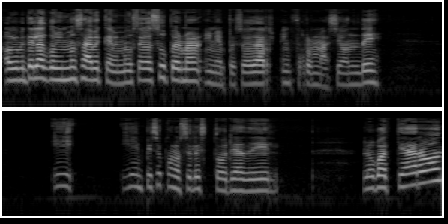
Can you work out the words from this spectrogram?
obviamente el algoritmo sabe que a mí me gusta el Superman y me empezó a dar información de, y, y empiezo a conocer la historia de él lo batearon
